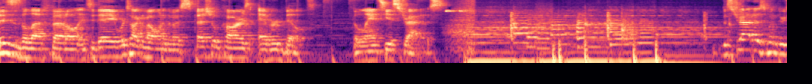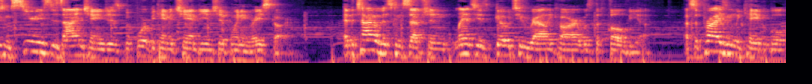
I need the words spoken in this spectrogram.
This is the left pedal, and today we're talking about one of the most special cars ever built, the Lancia Stratos. The Stratos went through some serious design changes before it became a championship winning race car. At the time of its conception, Lancia's go-to rally car was the Fulvia, a surprisingly capable,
